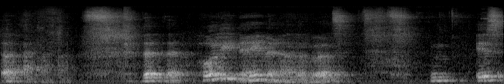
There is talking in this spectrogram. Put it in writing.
the, the holy name, in other words, is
